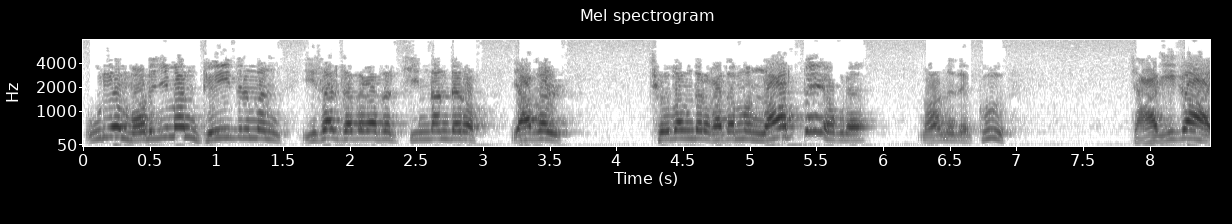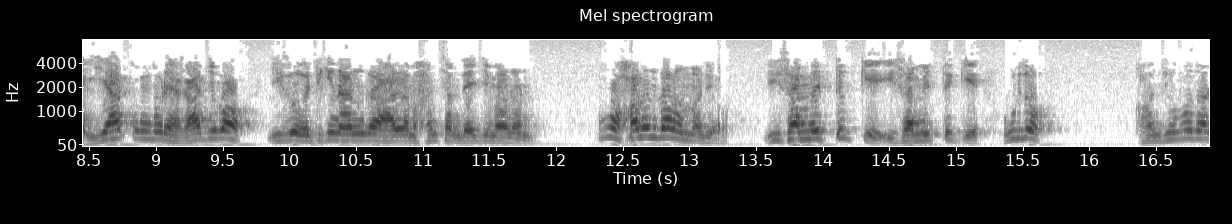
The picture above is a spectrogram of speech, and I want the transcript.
우리가 모르지만 병이들만 이살 찾아가서 진단대로 약을 처방대로 가다 보면 낫대요. 그래. 낫는데 그 자기가 이학 공부를 해가지고 이거 어떻게 나는 걸 알려면 한참 되지만은 뭐 하는다는 말이요. 2, 3미 뜯기, 2, 3미 뜯기. 우리도 간세보다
